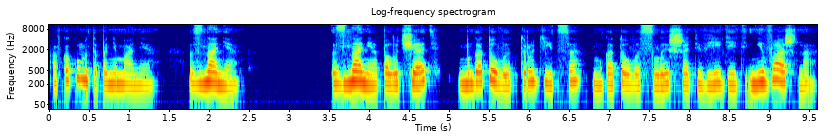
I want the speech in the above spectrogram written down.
а в каком это понимании? Знания. Знания получать, мы готовы трудиться, мы готовы слышать, видеть, неважно.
